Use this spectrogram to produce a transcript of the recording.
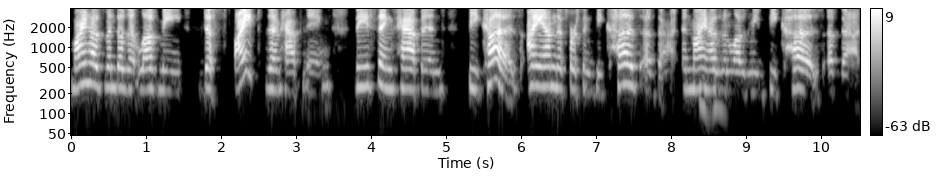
My husband doesn't love me despite them happening. These things happened because I am this person because of that. And my mm-hmm. husband loves me because of that.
